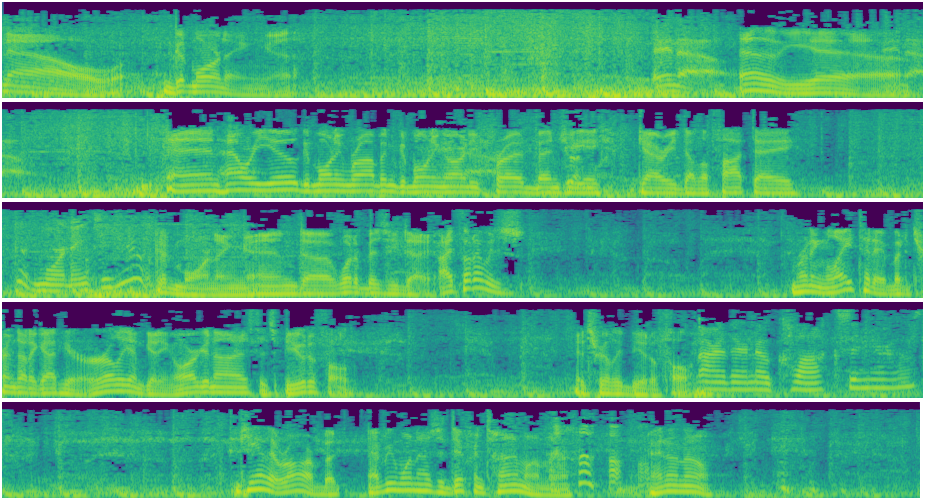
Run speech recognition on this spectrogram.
Hey now. Good morning. Hey now. Oh, yeah. Hey now. And how are you? Good morning, Robin. Good morning, Artie, Fred, Benji, Gary Dell'Abate. Good morning to you. Good morning. And uh, what a busy day. I thought I was running late today, but it turned out I got here early. I'm getting organized. It's beautiful. It's really beautiful. Are there no clocks in your house? Yeah, there are, but everyone has a different time on there. I don't know.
